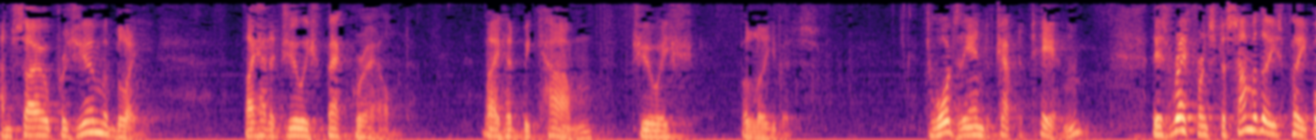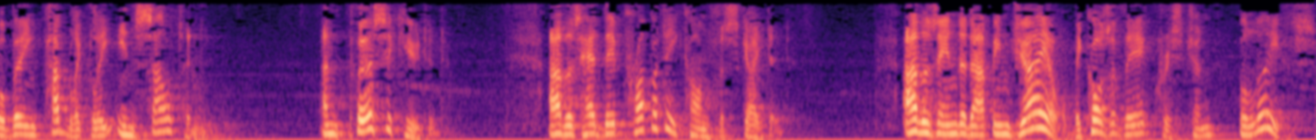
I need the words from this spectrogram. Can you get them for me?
And so, presumably, they had a Jewish background. They had become Jewish believers. Towards the end of chapter 10, there's reference to some of these people being publicly insulted and persecuted Others had their property confiscated. Others ended up in jail because of their Christian beliefs.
